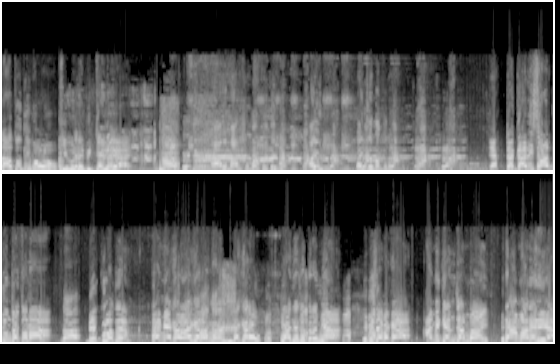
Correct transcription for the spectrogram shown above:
তাও তো দিব। তাহলে ভিক্ষাই লই আয়। আরে মান সম্মান কই তাই না আয়ুন ভাই জল লাগে না। একটা গাড়ি সার দিন যাইতো না। না। বেগগুলো দে হ্যাঁ মিয়া খারো হ্যাঁ খারো হ্যাঁ কে দিয়ে যেত না মিয়া। এবি যাবে কা আমি গেঞ্জাম ভাই। এটা আমার এরিয়া।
